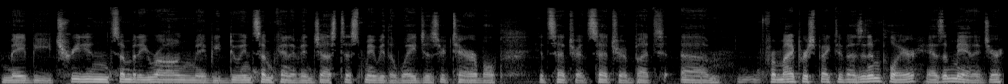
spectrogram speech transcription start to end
Maybe treating somebody wrong, maybe doing some kind of injustice, maybe the wages are terrible, et cetera, et cetera. But um, from my perspective as an employer, as a manager,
